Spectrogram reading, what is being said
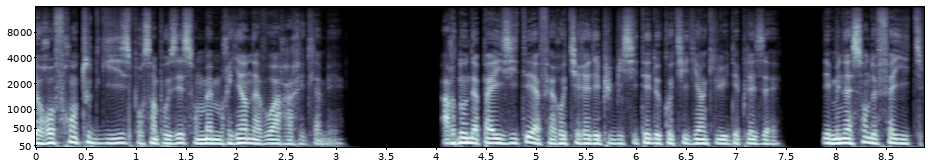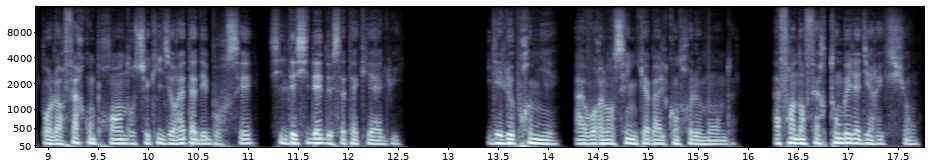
leur offrant toute guise pour s'imposer sans même rien avoir à réclamer. Arnaud n'a pas hésité à faire retirer des publicités de quotidiens qui lui déplaisaient, les menaçant de faillite pour leur faire comprendre ce qu'ils auraient à débourser s'ils décidaient de s'attaquer à lui. Il est le premier à avoir lancé une cabale contre le monde, afin d'en faire tomber la direction,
